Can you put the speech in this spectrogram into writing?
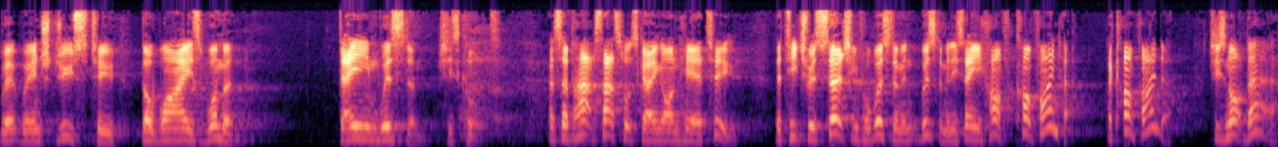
we're, we're introduced to the wise woman. Dame Wisdom, she's called. And so perhaps that's what's going on here too. The teacher is searching for wisdom and, wisdom, and he's saying, You can't, can't find her. I can't find her. She's not there.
